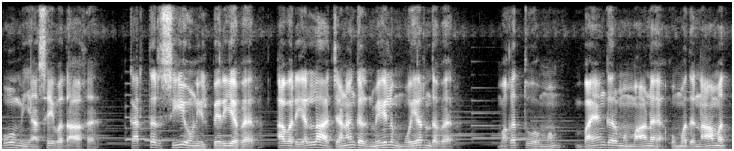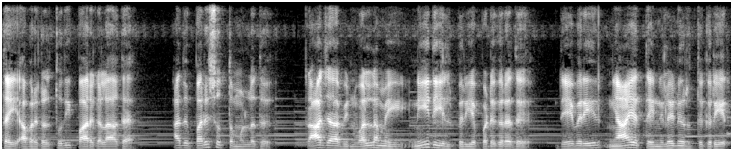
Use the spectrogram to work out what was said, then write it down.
பூமி அசைவதாக. கர்த்தர் சீயோனில் பெரியவர். அவர் எல்லா ஜனங்கள் மேலும் உயர்ந்தவர். மகத்துவமும் பயங்கரமுமான உமது நாமத்தை அவர்கள் துதிப்பார்களாக. அது பரிசுத்தமுள்ளது. ராஜாவின் வல்லமை நீதியில் பிரியப்படுகிறது. தேவரீர் நியாயத்தை நிலைநிறுத்துகிறீர்.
